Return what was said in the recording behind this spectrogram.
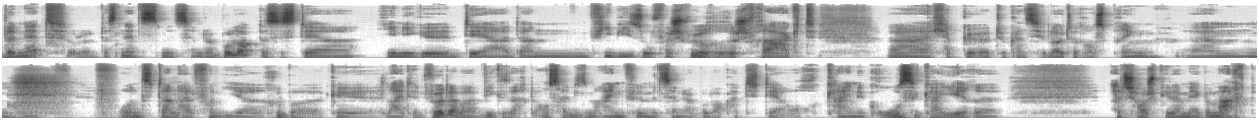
The Net oder das Netz mit Sandra Bullock. Das ist derjenige, der dann Phoebe so verschwörerisch fragt, äh, ich habe gehört, du kannst hier Leute rausbringen. Ähm, und dann halt von ihr rübergeleitet wird. Aber wie gesagt, außer diesem einen Film mit Sandra Bullock hat der auch keine große Karriere als Schauspieler mehr gemacht.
